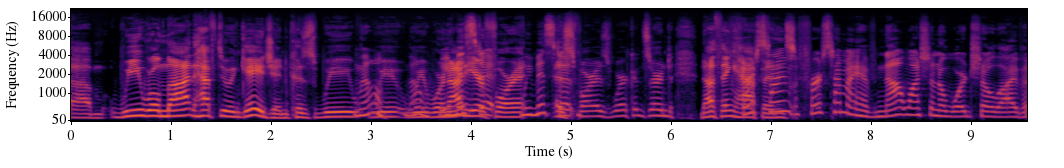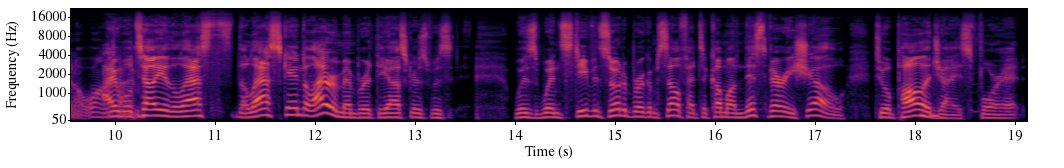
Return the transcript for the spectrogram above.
um, we will not have to engage in because we No, we no, we were we not here it. for it. We missed as it. far as we're concerned, nothing First happened. time, first time I have not watched an award show live in a long time. I will tell you the last the last scandal I remember at the Oscars was was when Steven Soderbergh himself had to come on this very show to Mm-hmm. apologize for it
